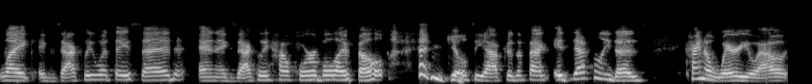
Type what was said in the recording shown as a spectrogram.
like exactly what they said and exactly how horrible I felt and guilty after the fact. It definitely does kind of wear you out.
